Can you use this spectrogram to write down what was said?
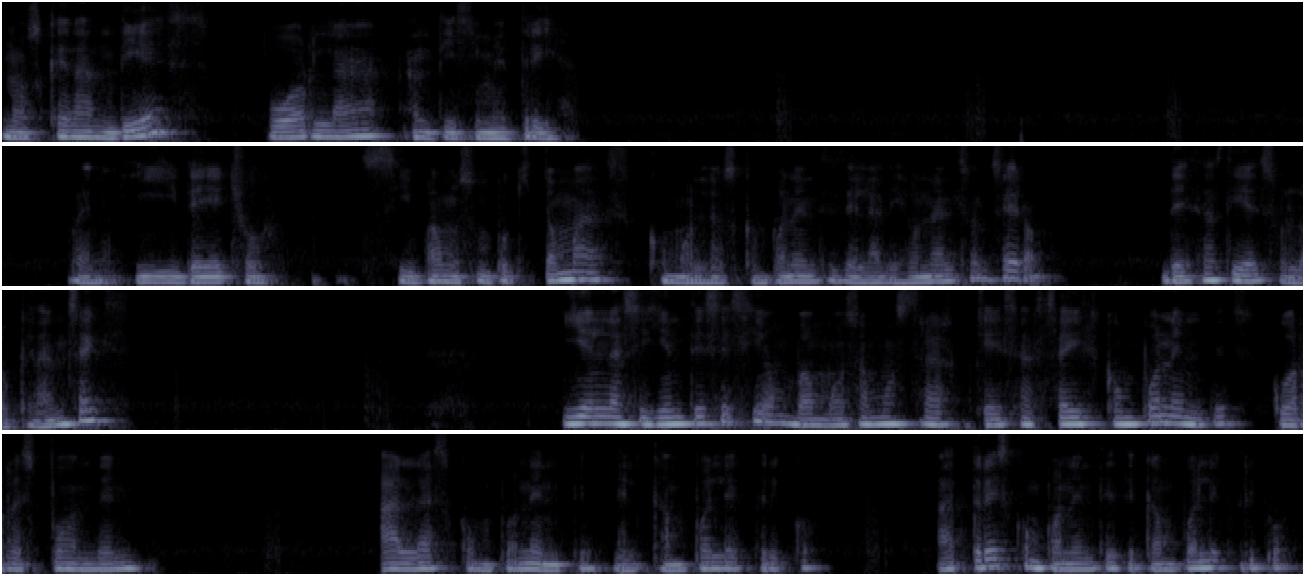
nos quedan 10 por la antisimetría. Bueno, y de hecho, si vamos un poquito más, como los componentes de la diagonal son 0, de esas 10 solo quedan 6. Y en la siguiente sesión vamos a mostrar que esas 6 componentes corresponden a las componentes del campo eléctrico, a 3 componentes de campo eléctrico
